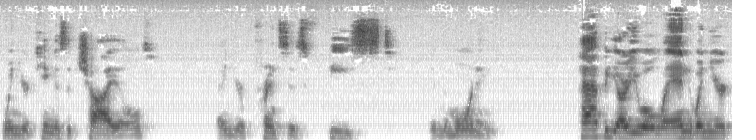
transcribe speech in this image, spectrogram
when your king is a child and your princes feast in the morning. Happy are you, O land, when your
